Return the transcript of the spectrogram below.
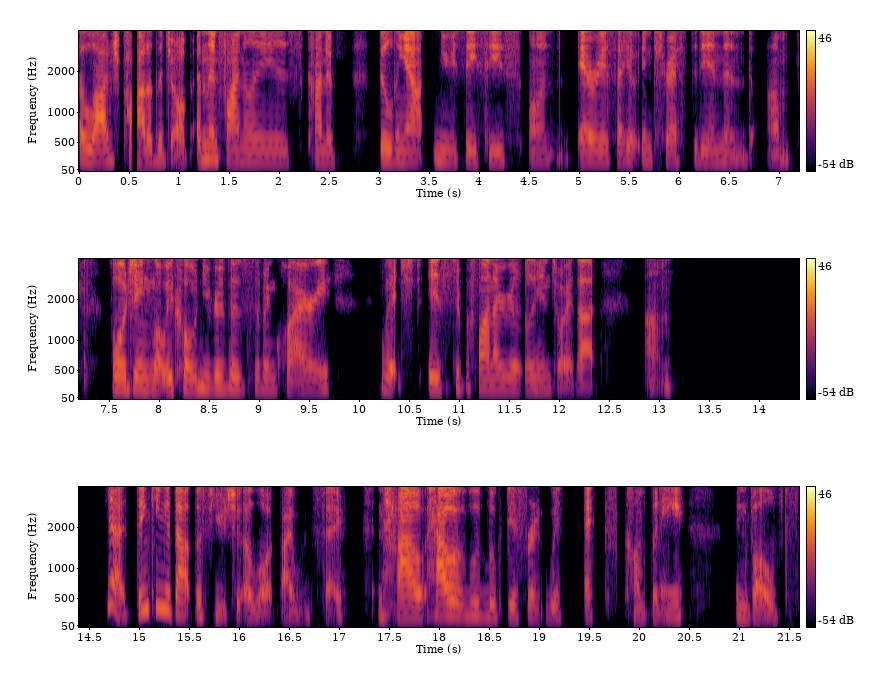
a large part of the job. And then finally is kind of building out new theses on areas that you're interested in and um, forging what we call new rivers of inquiry, which is super fun. I really enjoy that. Um, yeah, thinking about the future a lot, I would say, and how how it would look different with X company involved.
